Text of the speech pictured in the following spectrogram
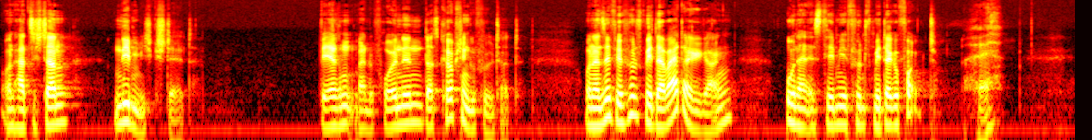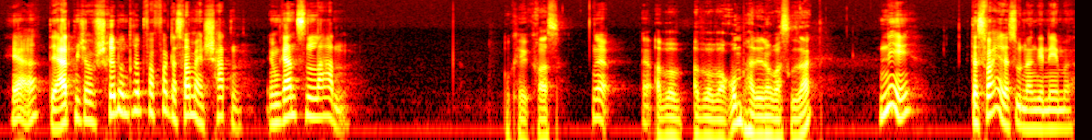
und hat sich dann neben mich gestellt. Während meine Freundin das Körbchen gefüllt hat. Und dann sind wir fünf Meter weitergegangen und dann ist der mir fünf Meter gefolgt. Hä? Ja, der hat mich auf Schritt und Tritt verfolgt. Das war mein Schatten im ganzen Laden. Okay, krass. Ja. ja. Aber, aber warum? Hat er noch was gesagt? Nee, das war ja das Unangenehme.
